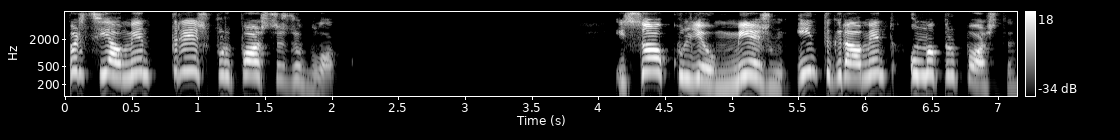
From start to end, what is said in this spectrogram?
parcialmente três propostas do Bloco. E só acolheu mesmo integralmente uma proposta.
